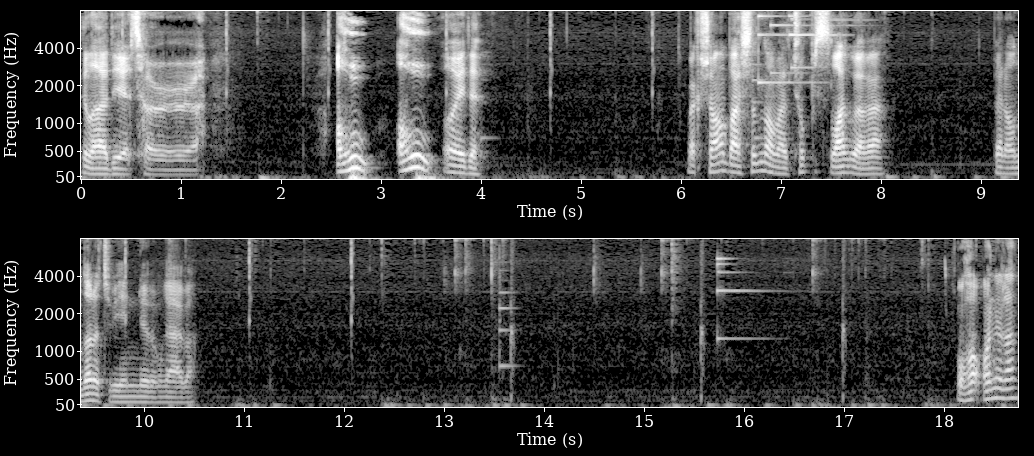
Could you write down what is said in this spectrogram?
Gladiator. Ahu! Ahu! Haydi. Bak şu an başladı normal. Çok bir slug var ha. Ben ondan ötürü yeniliyorum galiba. Oha o ne lan?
